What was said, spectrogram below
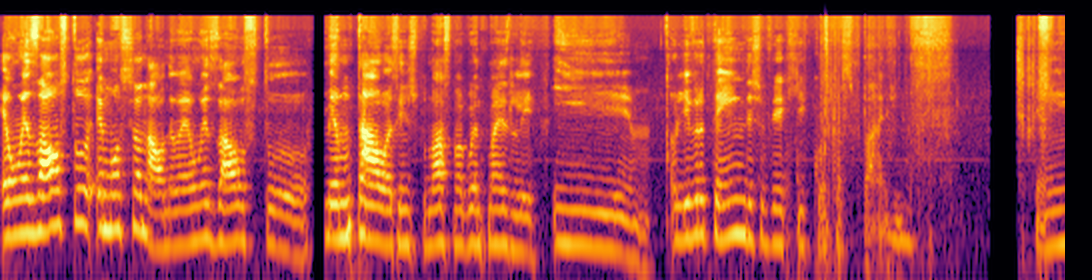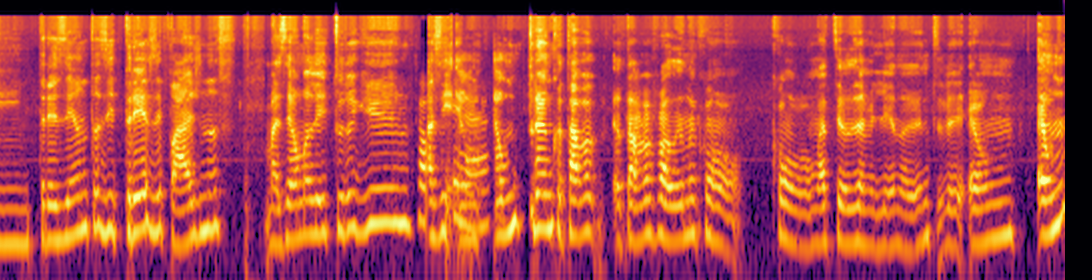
é um exausto emocional, não é um exausto mental, assim, tipo, nossa, não aguento mais ler. E o livro tem, deixa eu ver aqui quantas páginas. Tem 313 páginas, mas é uma leitura que, assim, é um, é um tranco. Eu tava, eu tava falando com, com o Matheus e a Milena antes, é um, é um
